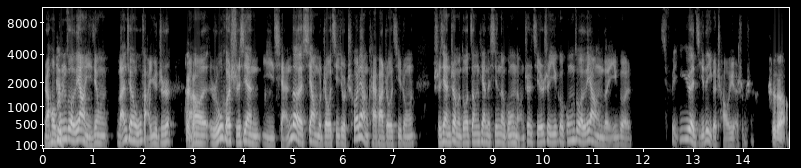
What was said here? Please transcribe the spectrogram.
然后工作量已经完全无法预知，然后如何实现以前的项目周期，就车辆开发周期中实现这么多增添的新的功能，这其实是一个工作量的一个越级的一个超越，是不是？是的。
